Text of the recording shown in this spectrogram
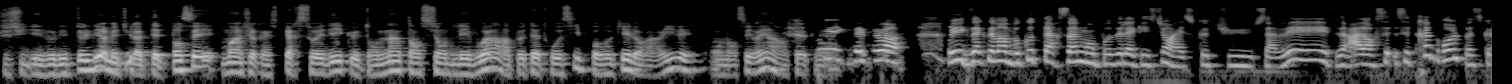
je suis désolé de te le dire, mais tu l'as peut-être pensé. Moi, je reste persuadé que ton intention de les voir a peut-être aussi provoqué leur arrivée. On n'en sait rien, en fait. Oui, exactement. Oui, exactement. Beaucoup de personnes m'ont posé la question est-ce que tu savais. Alors, c'est très drôle parce que,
